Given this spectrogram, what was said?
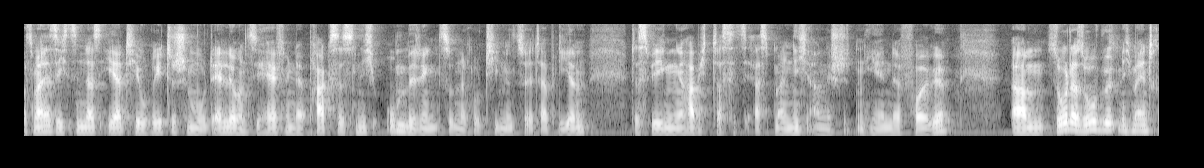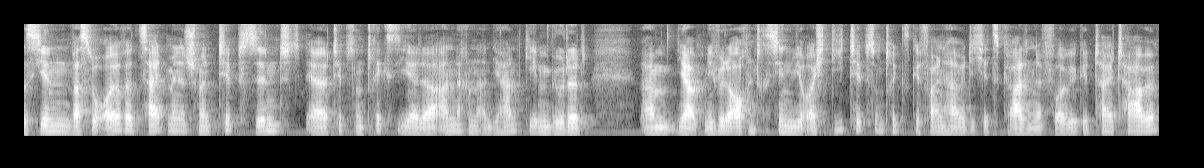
aus meiner Sicht sind das eher theoretische Modelle und sie helfen in der Praxis nicht unbedingt so eine Routine zu etablieren. Deswegen habe ich das jetzt erstmal nicht angeschnitten hier in der Folge. Ähm, so oder so würde mich mal interessieren, was so eure Zeitmanagement-Tipps sind, äh, Tipps und Tricks, die ihr da anderen an die Hand geben würdet. Ähm, ja, mich würde auch interessieren, wie euch die Tipps und Tricks gefallen haben, die ich jetzt gerade in der Folge geteilt habe.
